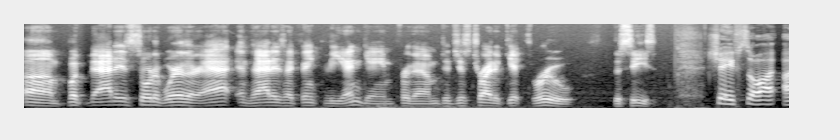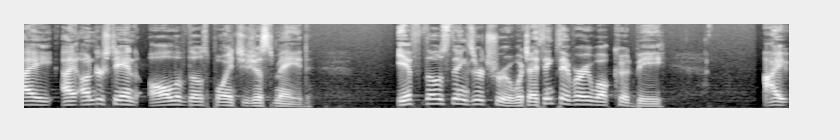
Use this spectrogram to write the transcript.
um, but that is sort of where they're at, and that is, I think, the end game for them to just try to get through the season. Shafe, so I, I, I understand all of those points you just made. If those things are true, which I think they very well could be, I,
